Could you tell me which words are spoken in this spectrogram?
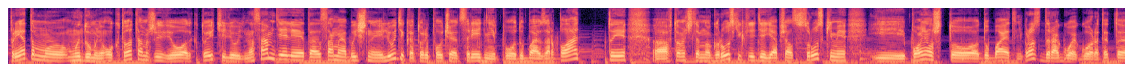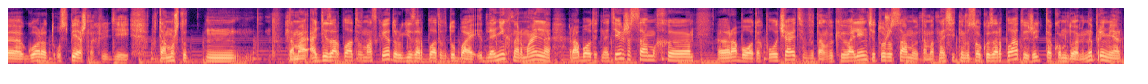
При этом мы думали, о, кто там живет, кто эти люди. На самом деле это самые обычные люди, которые получают средние по Дубаю зарплаты, э, в том числе много русских людей. Я общался с русскими и понял, что Дубай это не просто дорогой город, это город успешных людей, потому что там одни зарплаты в Москве, другие зарплаты в Дубае, и для них нормально работать на тех же самых э, работах, получать в, там, в эквиваленте ту же самую там, относительно высокую зарплату и жить в таком доме. Например,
